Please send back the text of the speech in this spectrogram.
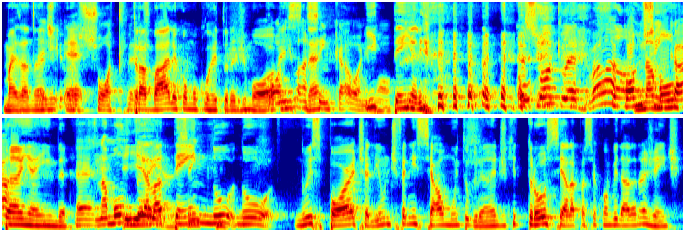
Mas a Nani é, é trabalha como corretora de imóveis. Corre lá né? 100K o animal. E tem ali É só atleta. Vai lá, Só. corre na 100K. montanha ainda. É, na montanha. E ela tem Sem- no, no, no esporte ali um diferencial muito grande que trouxe ela para ser convidada na gente.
